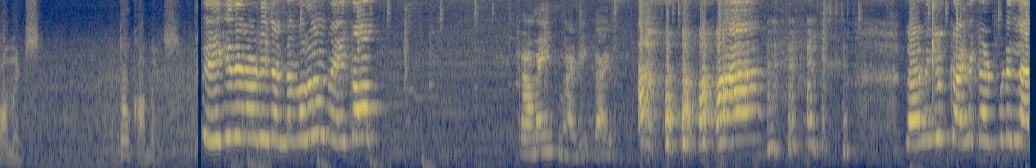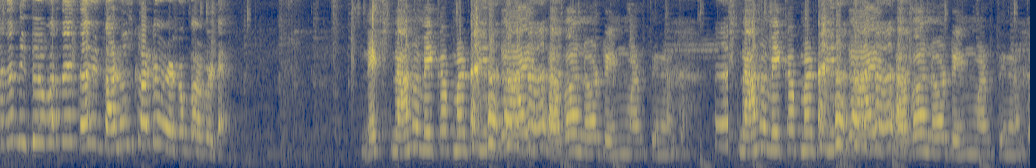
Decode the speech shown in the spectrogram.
Comments no comments ಹೇಗಿದೆ ನೋಡಿ ನನ್ನ ಮಗಳು ಮೇಕಪ್ ಕಮೆಂಟ್ ಮಾಡಿ ಗಾಯ್ಸ್ ನನಗೆ ಕಣ್ಣು ಕಟ್ಬಿಟ್ಟಿಲ್ಲ ಅರ್ಧ ನಿದ್ದೆ ಬರ್ತೈತೆ ಕಣ್ಣು ಕಡೆ ಮೇಕಪ್ ಮಾಡ್ಬಿಟ್ಟೆ. ನೆಕ್ಸ್ಟ್ ನಾನು ಮೇಕಪ್ ಮಾಡ್ತೀನಿ ಗಾಯ್ಸ್ ಸವ ನೋಡಿ ಹೆಂಗ್ ಮಾಡ್ತೀನಿ ಅಂತ. ನಾನು ಮೇಕಪ್ ಮಾಡ್ತೀನಿ ಗಾಯ್ಸ್ ಸವ ನೋಡಿ ಹೆಂಗ್ ಮಾಡ್ತೀನಿ ಅಂತ.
